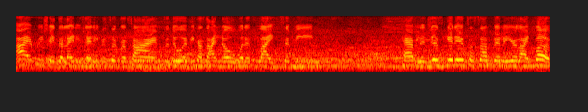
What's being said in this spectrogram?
I appreciate the ladies that even took the time to do it because I know what it's like to be having to just get into something and you're like, fuck,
